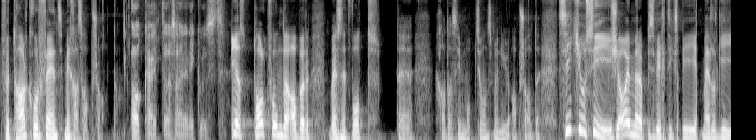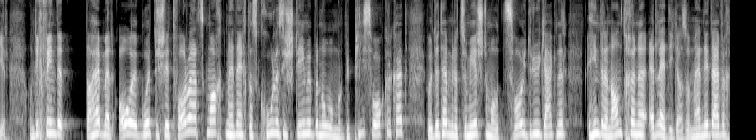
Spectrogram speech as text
Für die Hardcore-Fans, man kann es abschalten. Okay, das habe ich nicht gewusst. Ich habe es toll gefunden, aber wer es nicht will, der kann das im Optionsmenü abschalten. CQC ist ja auch immer etwas Wichtiges bei Metal Gear. Und ich finde, da hat man auch einen guten Schritt vorwärts gemacht. Man hat eigentlich das coole System übernommen, das man bei Peace Walker hat. Weil dort haben wir ja zum ersten Mal zwei, drei Gegner hintereinander können erledigen Also man hat nicht einfach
